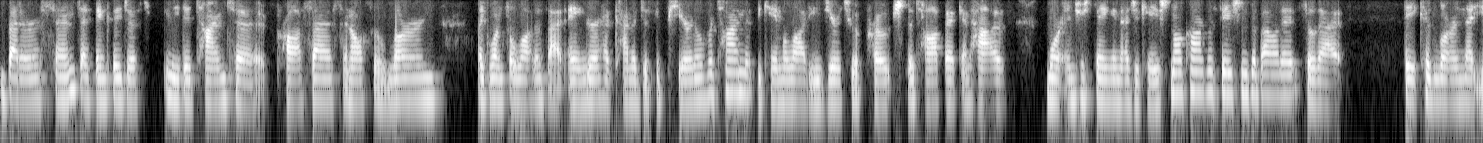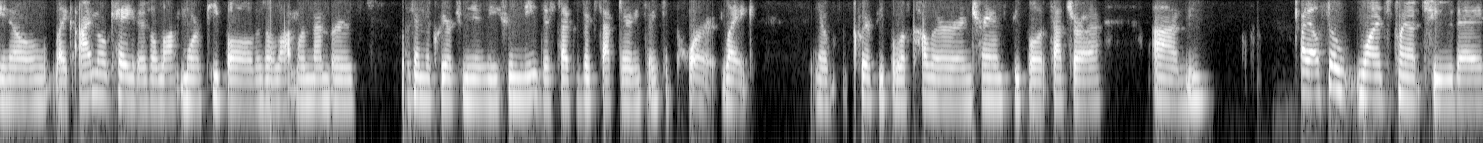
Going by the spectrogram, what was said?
better since. I think they just needed time to process and also learn. Like once a lot of that anger had kind of disappeared over time, it became a lot easier to approach the topic and have more interesting and educational conversations about it so that they could learn that, you know, like I'm okay, there's a lot more people, there's a lot more members within the queer community who need this type of acceptance and support, like, you know, queer people of color and trans people, etc. Um, I also wanted to point out too that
